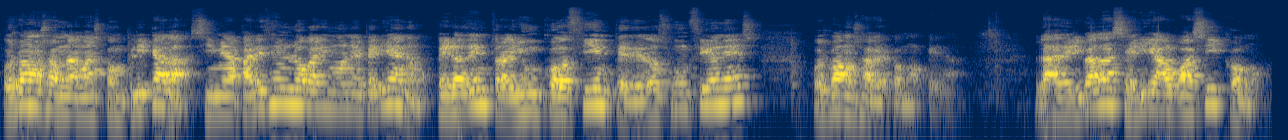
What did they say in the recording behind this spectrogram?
Pues vamos a una más complicada. Si me aparece un logaritmo neperiano, pero dentro hay un cociente de dos funciones, pues vamos a ver cómo queda. La derivada sería algo así como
